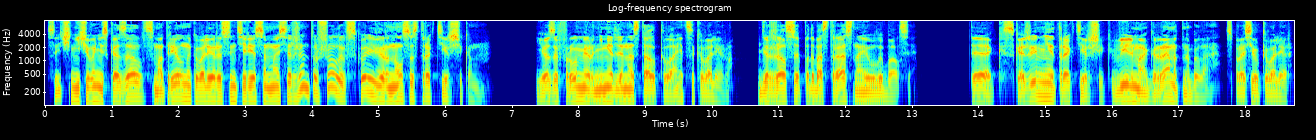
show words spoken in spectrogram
Сыч ничего не сказал, смотрел на кавалера с интересом, а сержант ушел и вскоре вернулся с трактирщиком. Йозеф Румер немедленно стал кланяться кавалеру. Держался подобострастно и улыбался. «Так, скажи мне, трактирщик, Вильма грамотна была?» — спросил кавалер.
